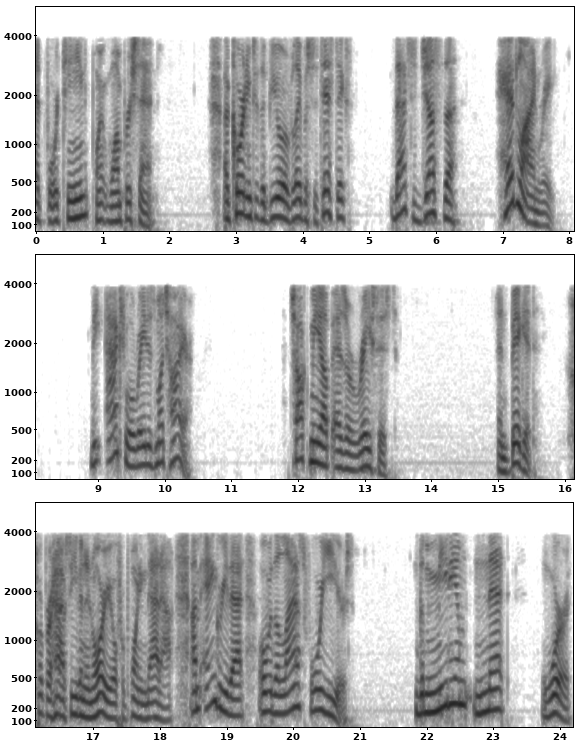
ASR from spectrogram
at 14.1%. According to the Bureau of Labor Statistics, that's just the headline rate. The actual rate is much higher. Chalk me up as a racist and bigot or perhaps even an Oreo for pointing that out. I'm angry that over the last four years, the median net worth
